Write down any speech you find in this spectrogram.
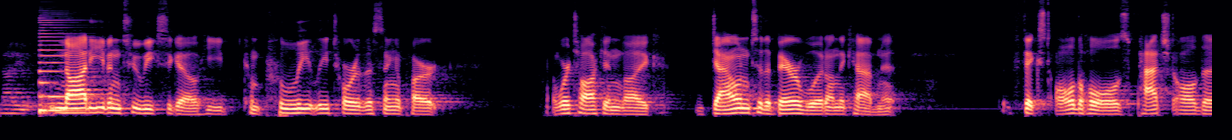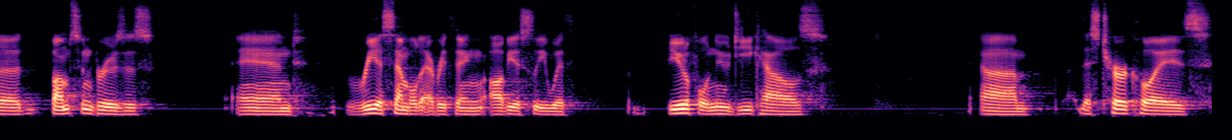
Not even. Not even two weeks ago. He completely tore this thing apart. We're talking like down to the bare wood on the cabinet, fixed all the holes, patched all the bumps and bruises, and reassembled everything, obviously with beautiful new decals. Um, this turquoise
